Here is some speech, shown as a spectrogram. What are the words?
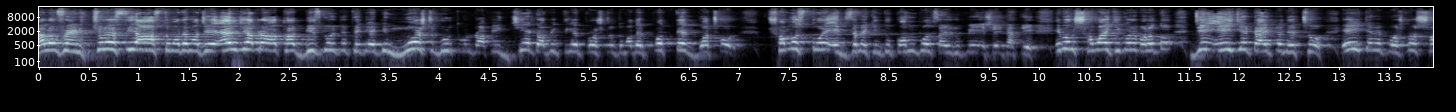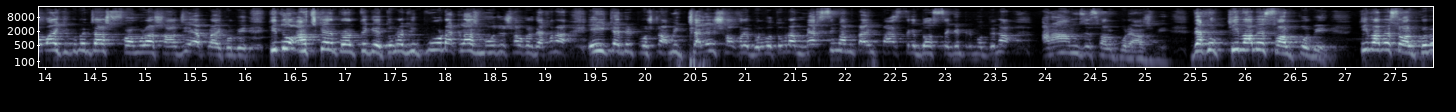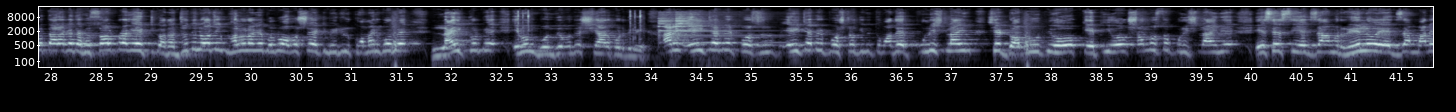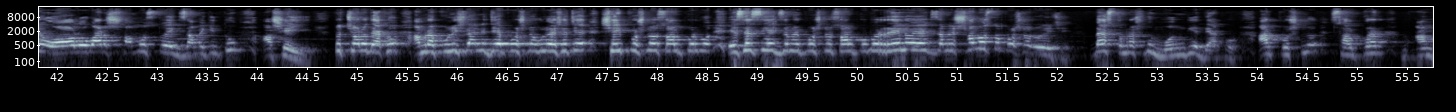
Hello friend চলে এসছি আজ তোমাদের মাঝে অ্যালজেব্রা অর্থাৎ বীজগণিত থেকে একটি মোস্ট গুরুত্বপূর্ণ টপিক যে টপিক থেকে প্রশ্ন তোমাদের প্রত্যেক বছর সমস্ত এক্সামে কিন্তু কম্পালসারি রূপে এসেই থাকে। এবং সবাই কি করে বলো তো? যে এই যে টাইপটা দেখছ, এই টাইপের প্রশ্ন সবাই কি করবে? জাস্ট ফর্মুলার সাহায্যে অ্যাপ্লাই করবে। কিন্তু আজকের পর থেকে তোমরা যদি পুরোটা ক্লাস মনোযোগ সহকারে দেখো না, এই টাইপের প্রশ্ন আমি চ্যালেঞ্জ সহকারে বলব, তোমরা ম্যাক্সিমাম টাইম পাঁচ থেকে দশ সেকেন্ডের মধ্যে না আরামসে সলভ করে আসবে। দেখো কীভাবে সলভ করবে? কীভাবে সলভ করবে? তার আগে দেখো সলভ আগে একটি কথা, যদি লজিক ভালো লাগে বলব, অবশ্যই একটি ভিডিও কমেন্ট করবে লাইক করবে এবং বন্ধুদের মধ্যে শেয়ার করে দিবে। আর এই টাইপের প্রশ্ন, এই টাইপের প্রশ্ন কিন্তু তোমাদের পুলিশ লাইন সে ডব্লিউপি হোক কেপি হোক, সমস্ত পুলিশ লাইনে এসএসসি এক্সাম রেলওয়ে এক্সাম মানে অল ওভার সমস্ত এক্সামে কিন্তু আসেই। তো চলো দেখো, আমরা পুলিশ লাইনে যে প্রশ্নগুলো এসেছে, সেই প্রশ্ন সলভ করব। এসএসসি এক্সামের প্রশ্ন সলভ করব রেলওয়ে এক্সামের সমস্ত প্রশ্ন রয়েছে। ব্যাস, তোমরা শুধু মন দিয়ে দেখো। আর প্রশ্ন সলভ করার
